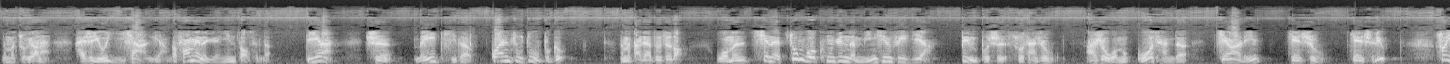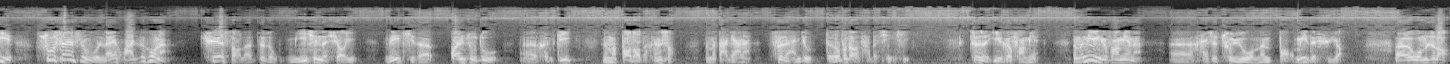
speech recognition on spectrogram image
那么主要呢还是有以下两个方面的原因造成的。第一呢是媒体的关注度不够。那么大家都知道，我们现在中国空军的明星飞机啊，并不是苏三十五，而是我们国产的歼二零、歼十五、歼十六。所以苏三十五来华之后呢，缺少了这种明星的效应，媒体的关注度呃很低，那么报道的很少，那么大家呢自然就得不到它的信息，这是一个方面。那么另一个方面呢，呃还是出于我们保密的需要。呃，我们知道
